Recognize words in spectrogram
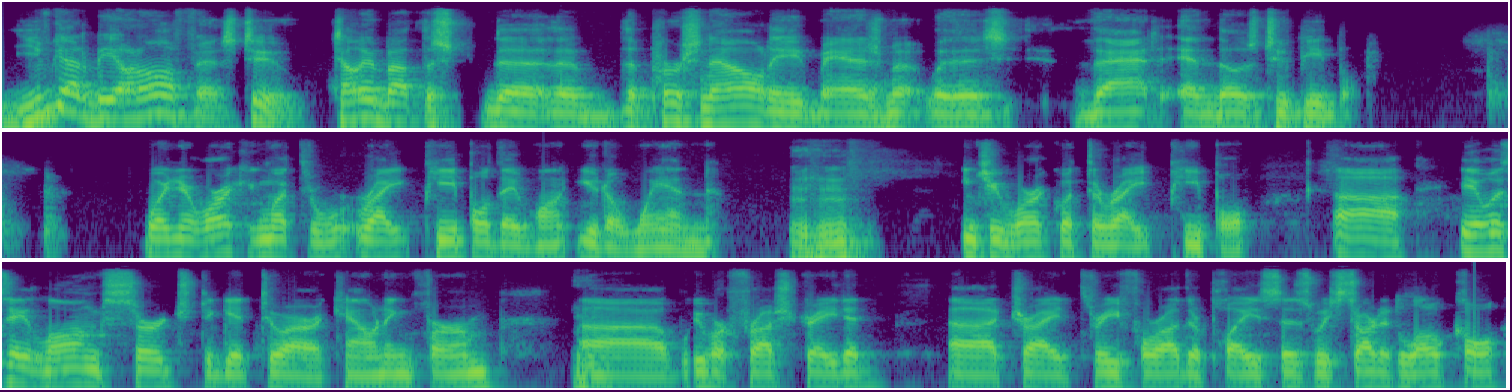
you've got to be on offense too. Tell me about the the the, the personality management with that and those two people when you're working with the right people, they want you to win. Mm-hmm. Means you work with the right people. Uh, it was a long search to get to our accounting firm. Mm-hmm. Uh, we were frustrated. Uh, tried three, four other places. We started local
